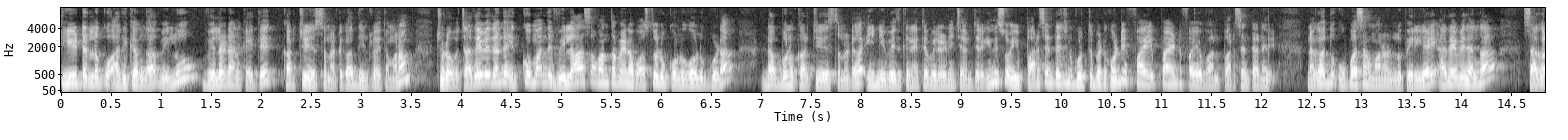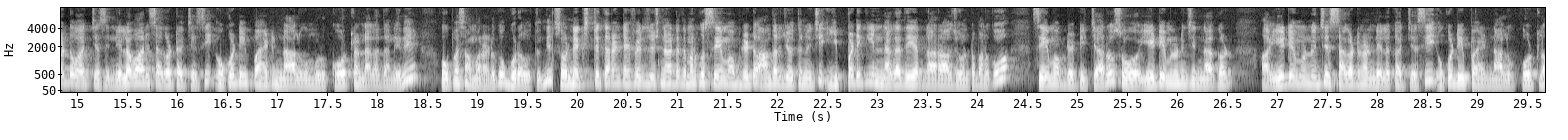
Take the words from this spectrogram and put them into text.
థియేటర్లకు అధికంగా వీళ్ళు వెళ్ళడానికి అయితే ఖర్చు చేస్తున్నట్టుగా దీంట్లో అయితే మనం చూడవచ్చు. అదేవిధంగా ఎక్కువ మంది విలాసవంతమైన వస్తువులు కొనుగోలుకు కూడా డబ్బును ఖర్చు చేస్తున్నట్టుగా ఈ నివేదికను అయితే వెల్లడించడం జరిగింది. సో ఈ పర్సెంటేజ్ని గుర్తుపెట్టుకోండి. Five point five one percent అనేది నగదు ఉపసంహరణలు పెరిగాయి. అదేవిధంగా సగటు వచ్చేసి నెలవారీ సగటు వచ్చేసి ఒకటి పాయింట్ నాలుగు మూడు కోట్ల నగదు అనేది ఉపసంహరణకు గురవుతుంది. సో నెక్స్ట్ కరెంట్ అఫైర్స్ చూసినట్టయితే మనకు సేమ్ అప్డేట్ ఆంధ్రజ్యోతి నుంచి ఇప్పటికీ నగదే నారాజు అంటూ మనకు సేమ్ అప్డేట్ ఇచ్చారు. సో ఏటీఎంల నుంచి నగదు ఏటీఎంల నుంచి సగటున నెలకు వచ్చేసి ఒకటి పాయింట్ నాలుగు కోట్ల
